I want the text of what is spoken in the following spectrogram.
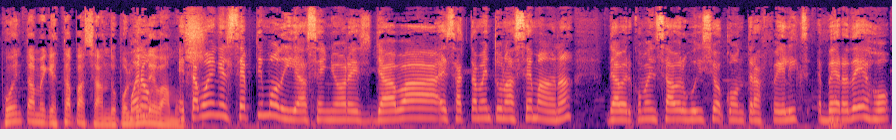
cuéntame qué está pasando, ¿por bueno, dónde vamos? estamos en el séptimo día, señores. Ya va exactamente una semana de haber comenzado el juicio contra Félix Verdejo.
